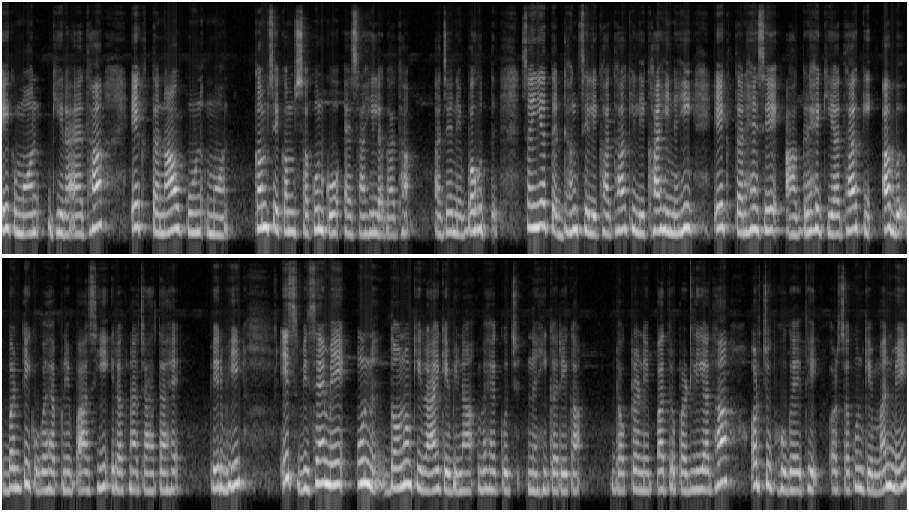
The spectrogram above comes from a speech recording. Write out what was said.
एक मौन घिराया था, एक तनावपूर्ण मौन। कम से कम शकुन को ऐसा ही लगा था। अजय ने बहुत संयत ढंग से लिखा था कि लिखा ही नहीं, एक तरह से आग्रह किया था कि अब बंटी को वह अपने पास ही रखना चाहता है। फिर भी इस विषय में उन दोनों की राय के बिना वह कुछ नहीं करेगा। डॉक्टर ने पत्र पढ़ लिया था और चुप हो गए थे और शकुन के मन में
